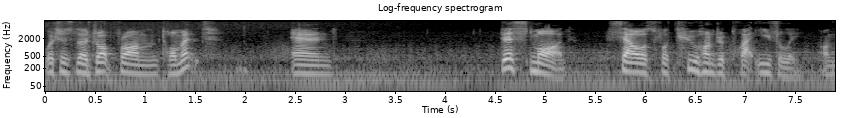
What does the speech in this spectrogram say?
which is the drop from Torment, and this mod sells for 200 plat easily on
